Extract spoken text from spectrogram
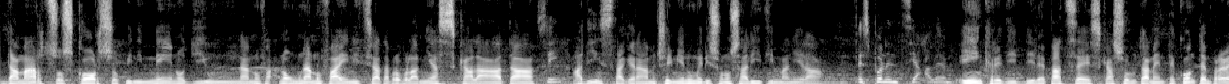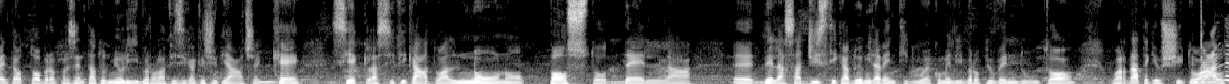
da marzo scorso, quindi meno di un anno fa, no, un anno fa è iniziata proprio la mia scalata Sì. ad Instagram, cioè i miei numeri sono saliti in maniera Esponenziale. incredibile, pazzesca, assolutamente. Contemporaneamente a ottobre ho presentato il mio libro, La fisica che ci piace, Mhm. che si è classificato al nono posto della, eh, della saggistica 2022 come libro più venduto. Guardate che è uscito a ottobre,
